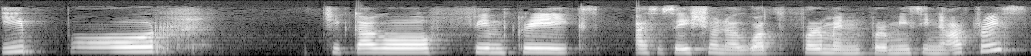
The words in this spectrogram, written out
y por Chicago Film Critics Association Award for for Missing Actress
